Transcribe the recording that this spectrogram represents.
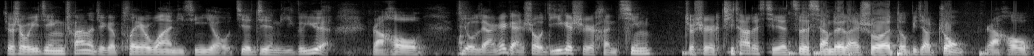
就是我已经穿了这个 Player One 已经有接近一个月，然后有两个感受。第一个是很轻，就是其他的鞋子相对来说都比较重，然后。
